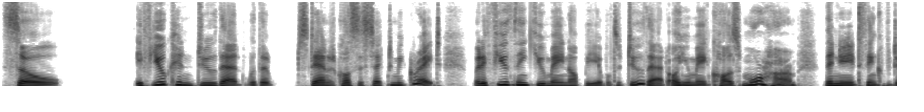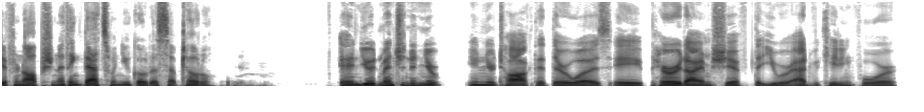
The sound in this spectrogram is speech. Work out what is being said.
So if you can do that with a standard cholecystectomy, great. But if you think you may not be able to do that or you may cause more harm, then you need to think of a different option. I think that's when you go to a subtotal. And you had mentioned in your in your talk that there was a paradigm shift that you were advocating for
